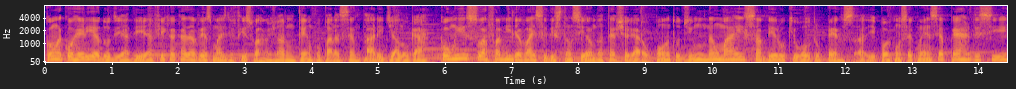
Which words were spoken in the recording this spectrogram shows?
Com a correria do dia a dia, fica cada vez mais difícil arranjar um tempo para sentar e dialogar. Com isso, a família vai se distanciando até chegar ao ponto de um não mais saber o que o outro pensa e, por consequência, perde-se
